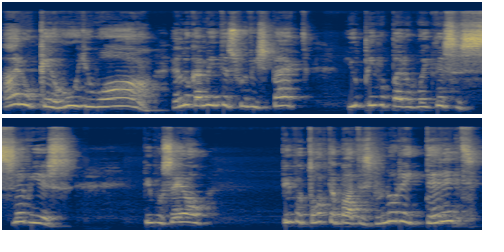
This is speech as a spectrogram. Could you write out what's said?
I don't care who you are. And look, I mean this with respect. You people better wake. This is serious. People say, oh, people talked about this, but no, they didn't.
